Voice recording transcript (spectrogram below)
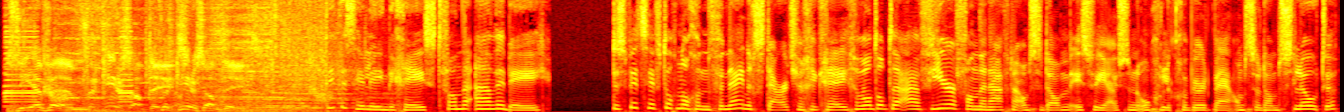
ZFM, verkeersupdate. verkeersupdate. Dit is Helene de Geest van de AWB. De spits heeft toch nog een venijnig staartje gekregen... want op de A4 van Den Haag naar Amsterdam... is zojuist een ongeluk gebeurd bij Amsterdam Sloten.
